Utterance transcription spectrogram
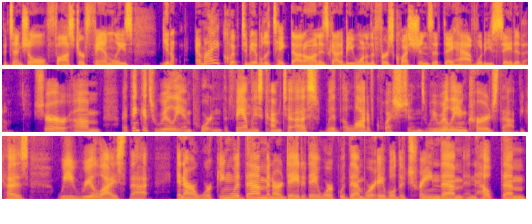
potential foster families, you know, am I equipped to be able to take that on? Has got to be one of the first questions that they have. What do you say to them? Sure. Um, I think it's really important the families come to us with a lot of questions. We really encourage that because we realize that in our working with them, in our day to day work with them, we're able to train them and help them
